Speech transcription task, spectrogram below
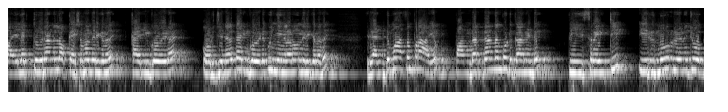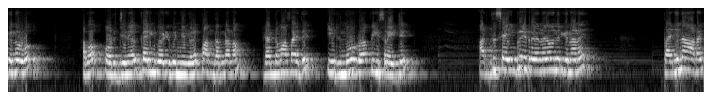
വയലത്തൂരാണ് ലൊക്കേഷൻ വന്നിരിക്കുന്നത്. കരിങ്കോഴിയുടെ ഒറിജിനൽ കരിങ്കോഴിയുടെ കുഞ്ഞുങ്ങളാണ് വന്നിരിക്കുന്നത്. രണ്ട് മാസം പ്രായം പന്ത്രണ്ട് എണ്ണം കൊടുക്കാനുണ്ട്. പീസ് റേറ്റ് ഇരുന്നൂറ് രൂപയാണ് ചോദിക്കുന്നുള്ളൂ. അപ്പോൾ ഒറിജിനൽ കരിങ്കോഴി കുഞ്ഞുങ്ങൾ പന്ത്രണ്ടെണ്ണം. രണ്ട് മാസമായത് ഇരുന്നൂറ് രൂപ പീസ് റേറ്റ് അടുത്ത സെയിം ബ്രീഡർ തന്നെ വന്നിരിക്കുന്നതാണ്. തനി നാടൻ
